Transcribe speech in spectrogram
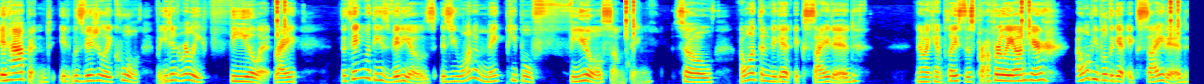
It happened. It was visually cool, but you didn't really feel it, right? The thing with these videos is you want to make people feel something. So I want them to get excited. Now I can't place this properly on here. I want people to get excited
